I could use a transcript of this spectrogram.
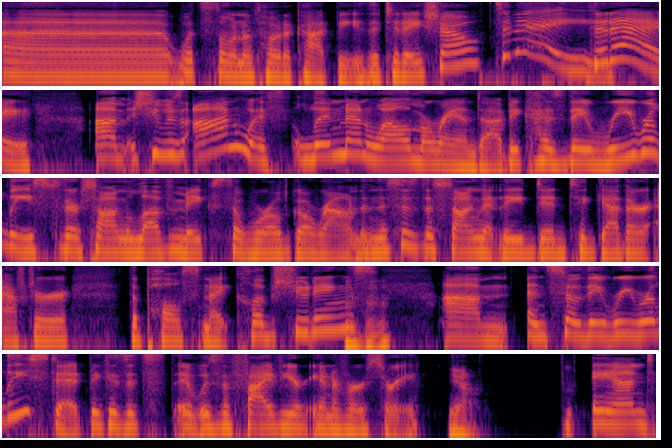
uh, what's the one with Hoda Kotb? The Today Show? Today. today. Um, she was on with Lin-Manuel Miranda because they re released their song Love Makes the World Go Round. And this is the song that they did together after the Pulse nightclub shootings. Um, and so they re released it because it's it was the five year anniversary. Yeah. And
